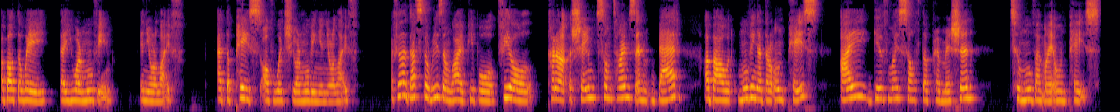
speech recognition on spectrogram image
about the way that you are moving in your life, at the pace of which you are moving in your life. I feel like that's the reason why people feel kind of ashamed sometimes and bad about moving at their own pace. I give myself the permission to move at my own pace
